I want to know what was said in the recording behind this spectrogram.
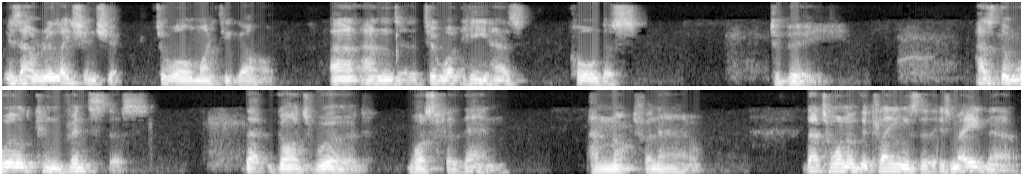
is our relationship to Almighty God uh, and uh, to what He has called us to be. Has the world convinced us that God's word was for then and not for now? That's one of the claims that is made now.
